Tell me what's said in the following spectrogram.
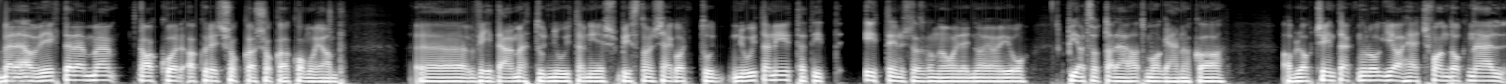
bele a végterembe, akkor, akkor egy sokkal-sokkal komolyabb védelmet tud nyújtani, és biztonságot tud nyújtani, tehát itt, itt én is azt gondolom, hogy egy nagyon jó piacot találhat magának a, a blockchain technológia, a hedge fundoknál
